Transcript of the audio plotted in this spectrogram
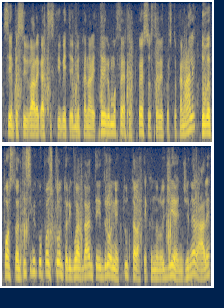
Sempre se vi va ragazzi iscrivetevi al mio canale telegram offerte per sostenere questo canale dove posto tantissimi coupon sconto riguardanti i droni e tutta la tecnologia in generale.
